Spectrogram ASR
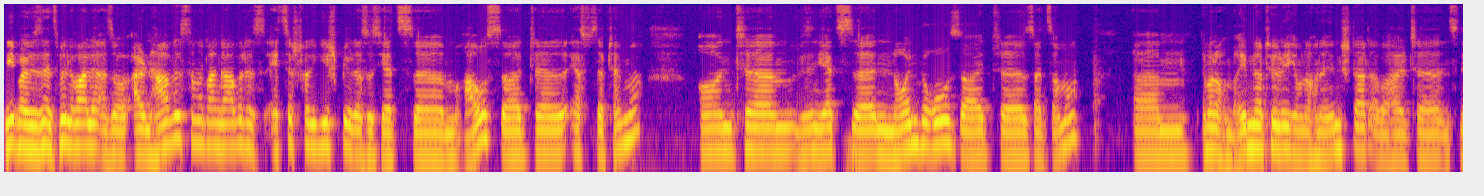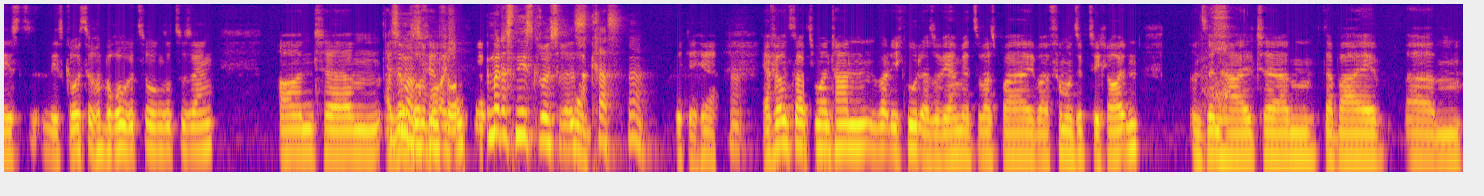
Nee, weil wir sind jetzt mittlerweile, also Iron Harvest haben wir dran gearbeitet, das echte Strategiespiel, das ist jetzt ähm, raus seit äh, 1. September. Und ähm, wir sind jetzt äh, im neuen Büro seit, äh, seit Sommer. Ähm, immer noch in Bremen natürlich, immer noch in der Innenstadt, aber halt äh, ins nächst, nächstgrößere Büro gezogen sozusagen. Und ähm, also immer so bei euch. Uns, immer das nächstgrößere, ja. ist krass. Ja. Richtig, ja. ja. Ja, für uns läuft es momentan wirklich gut. Also wir haben jetzt sowas bei, bei 75 Leuten und sind halt ähm, dabei, ähm,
